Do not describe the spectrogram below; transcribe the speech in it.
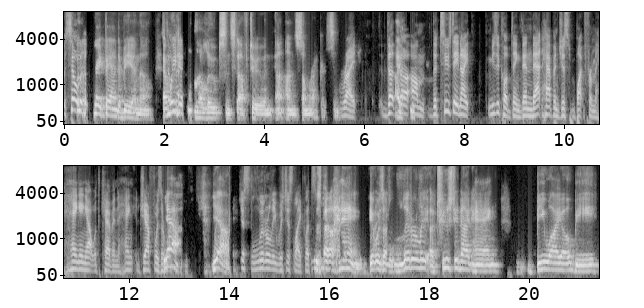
It so was a great band to be in, though, and So we did a lot of loops and stuff too, and uh, on some records. And right. The I- the um the Tuesday night music club thing. Then that happened just but from hanging out with Kevin. Hang Jeff was around. Yeah. yeah, It just literally was just like let's it was a hang. It was a literally a Tuesday night hang, BYOB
